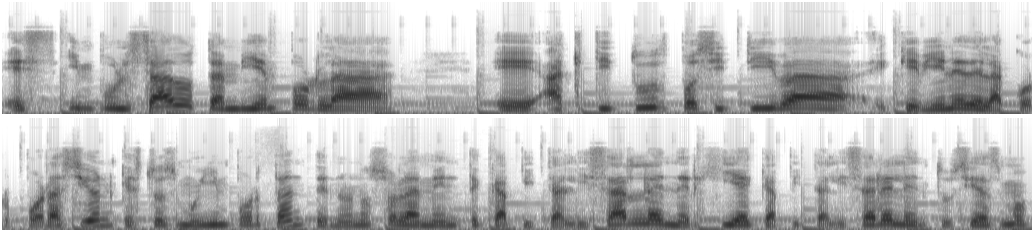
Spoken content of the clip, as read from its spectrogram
es impulsado también por la eh, actitud positiva que viene de la corporación, que esto es muy importante, ¿no? no solamente capitalizar la energía, capitalizar el entusiasmo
